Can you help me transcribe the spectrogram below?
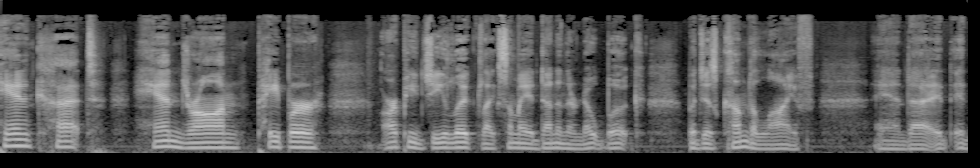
hand cut, hand drawn paper RPG look, like somebody had done in their notebook, but just come to life. And uh, it, it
